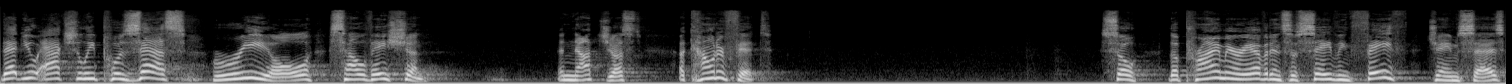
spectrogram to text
that you actually possess real salvation and not just a counterfeit. So, the primary evidence of saving faith, James says,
